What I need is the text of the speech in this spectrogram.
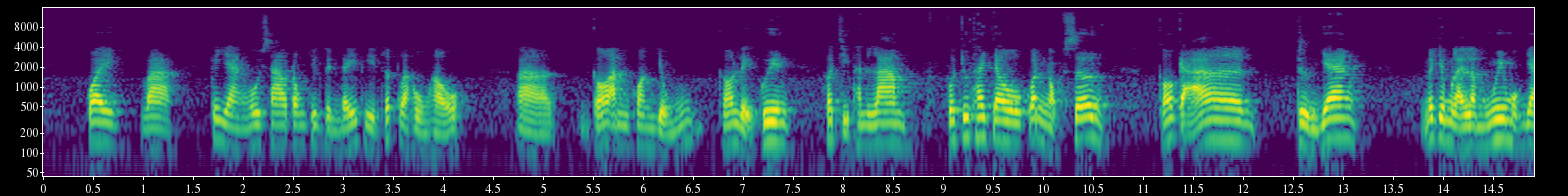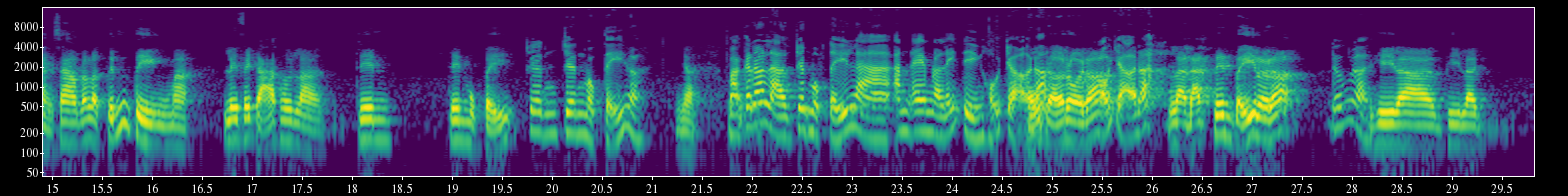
quay và cái dàn ngôi sao trong chương trình đấy thì rất là hùng hậu. À, có anh Quang Dũng có Lệ Quyên có chị Thanh Lam có chú Thái Châu có anh Ngọc Sơn có cả Trường Giang. Nói chung lại là nguyên một dàn sao đó là tính tiền mà Lê phải trả thôi là trên trên một tỷ. Trên trên một tỷ rồi. Dạ. Mà cái đó là trên một tỷ là anh em là lấy tiền hỗ trợ hỗ đó. hỗ trợ rồi đó. Hỗ trợ đó. Là đã trên tỷ rồi đó. Đúng rồi. Thì là thì là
